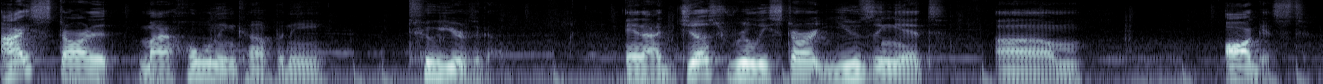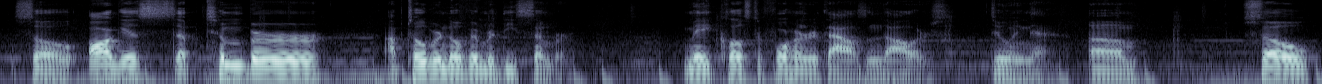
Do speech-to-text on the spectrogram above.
I started my holding company two years ago, and I just really started using it um, August. So August, September, October, November, December. Made close to four hundred thousand dollars doing that. Um, so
